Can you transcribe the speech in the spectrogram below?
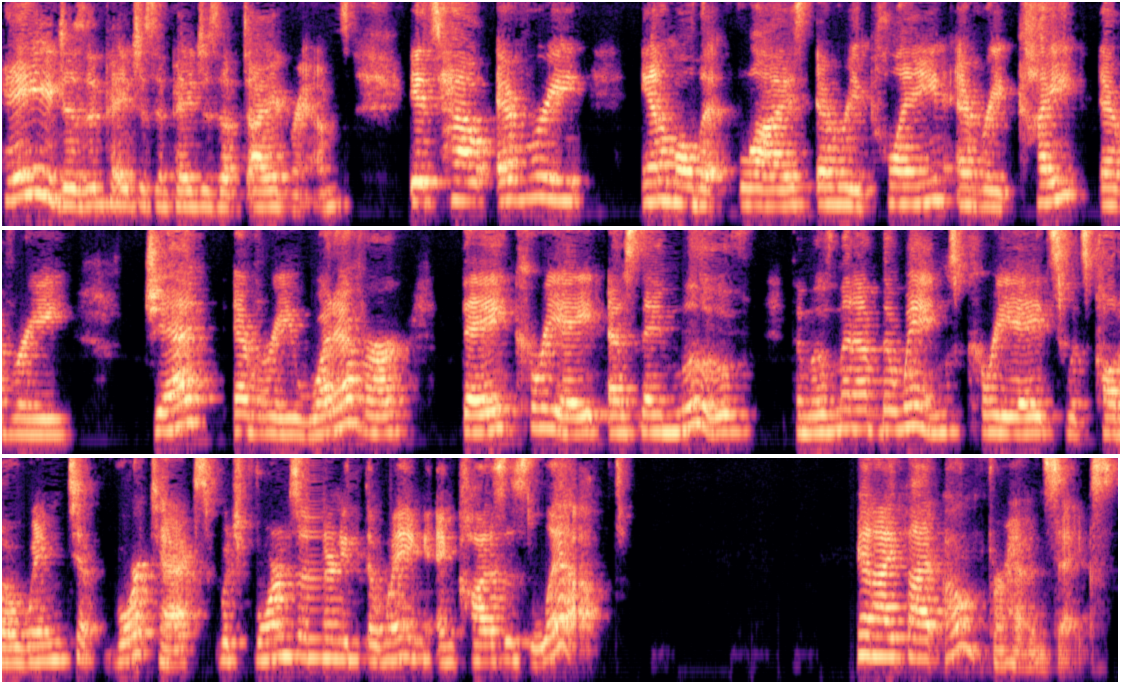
pages and pages and pages of diagrams. It's how every animal that flies, every plane, every kite, every jet, every whatever, they create as they move. The movement of the wings creates what's called a wingtip vortex, which forms underneath the wing and causes lift. And I thought, oh, for heaven's sakes,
